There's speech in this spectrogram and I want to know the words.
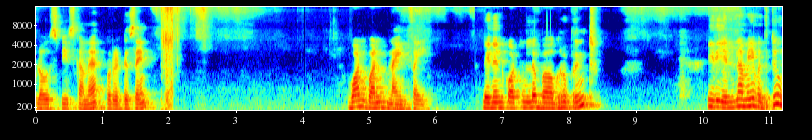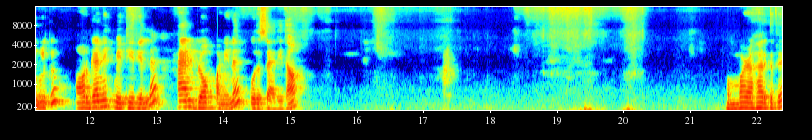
ப்ளவுஸ் பீஸ்க்கான ஒரு design one one nine five linen காட்டனில் பாக்ரூ பிரிண்ட் இது எல்லாமே வந்துட்டு உங்களுக்கு ஆர்கானிக் மெட்டீரியலில் ஹேண்ட் பிளாக் பண்ணின ஒரு சாரீ தான். ரொம்ப அழகாக இருக்குது.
